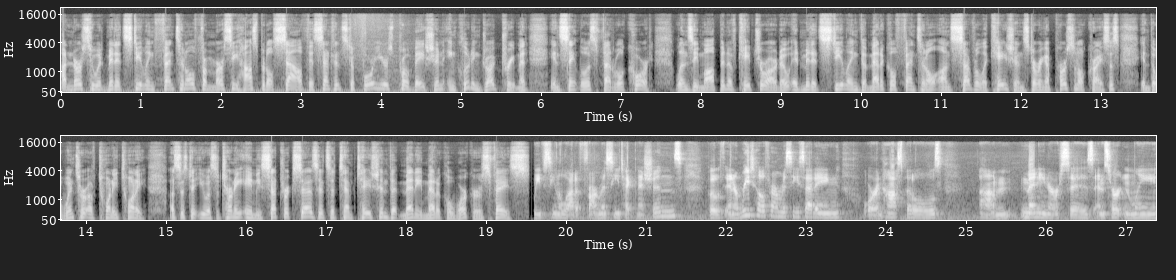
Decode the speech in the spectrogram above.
A nurse who admitted stealing fentanyl from Mercy Hospital South is sentenced to four years probation, including drug treatment, in St. Louis federal court. Lindsay Maupin of Cape Girardeau admitted stealing the medical fentanyl on several occasions during a personal crisis in the winter of 2020. Assistant U.S. Attorney Amy Cetrick says it's a temptation that many medical workers face. We've seen a lot of pharmacy technicians, both in a retail pharmacy setting or in hospitals, um, many nurses and certainly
